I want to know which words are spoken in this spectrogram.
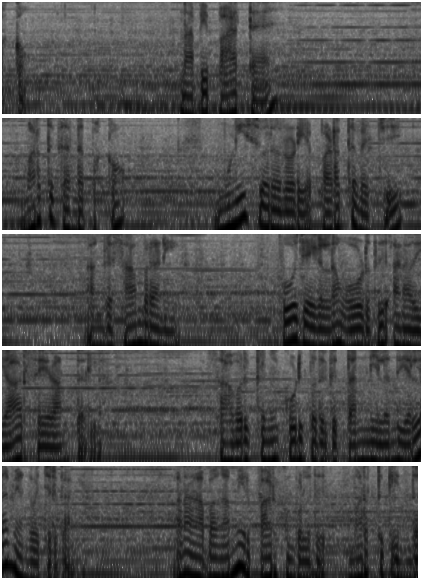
பக்கம் நான் போய் பார்த்தேன். மரத்துக்கு அந்த பக்கம் முனீஸ்வரருடைய படத்தை வச்சு அங்கே சாம்பிராணி பூஜைகள்லாம் ஓடுது. ஆனால் அது யார் செய்கிறான்னு தெரில ஸோ அவருக்குன்னு குடிப்பதற்கு தண்ணியிலேருந்து எல்லாமே அங்கே வச்சுருக்காங்க. ஆனால் அவங்க அமீர் பார்க்கும் பொழுது மரத்துக்கு இந்த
